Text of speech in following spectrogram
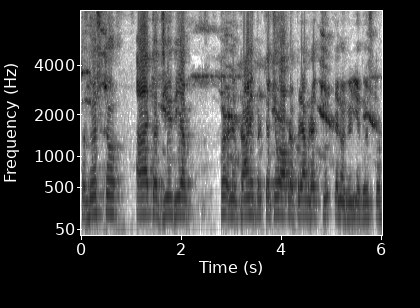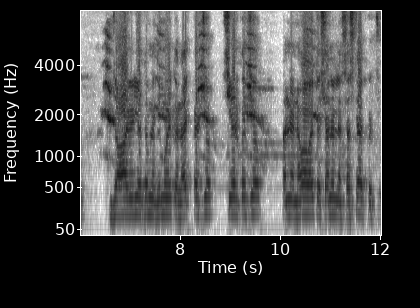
તો દોસ્તો, આ તો જીવ દિયા પ્રાણી પ્રત્યે કેવો આપણે પ્રેમ રાખીએ એનો વીડિયો દોસ્તો. જો આ વીડિયો તમને ગમ્યો હોય તો લાઈક કરજો શેર કરજો, અને નવા હોય તો ચેનલને સબસ્ક્રાઈબ કરજો.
